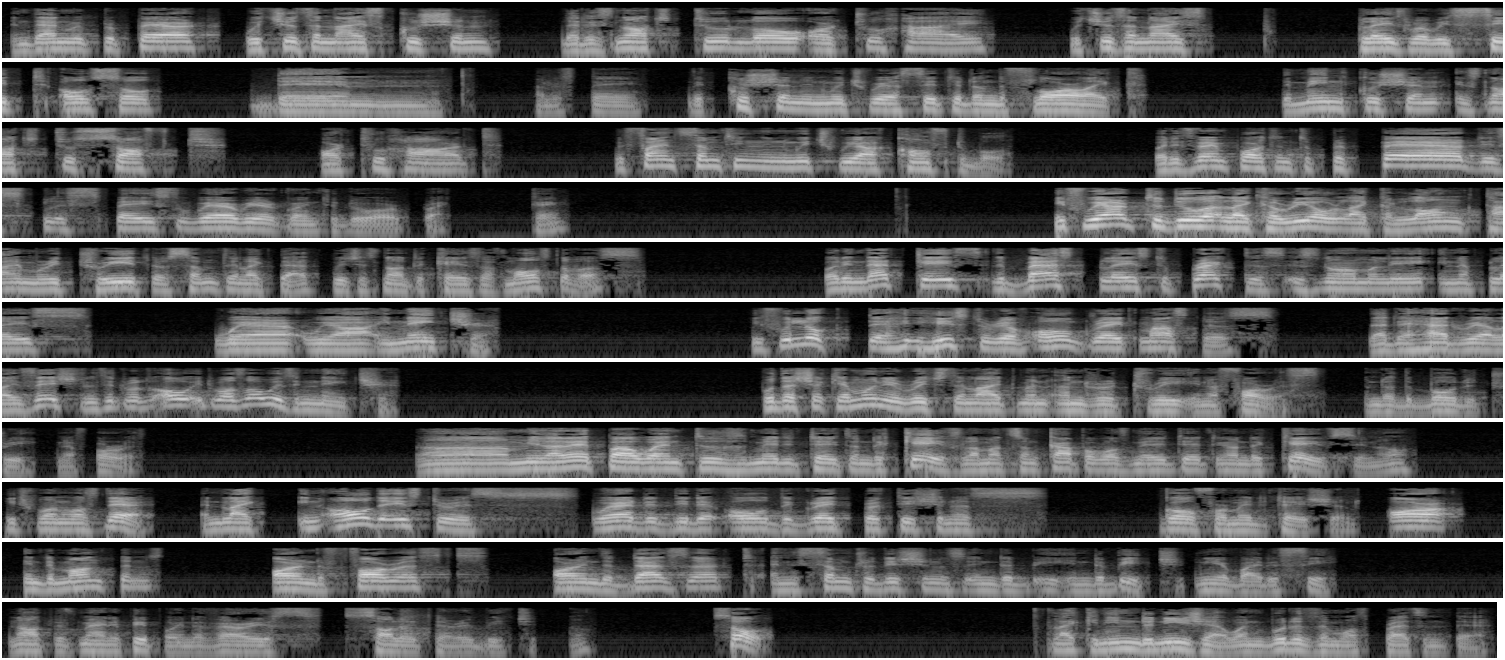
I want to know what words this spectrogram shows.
And then we prepare, we choose a nice cushion that is not too low or too high. We choose a nice place where we sit also. The, um, how to say, the cushion in which we are seated on the floor, like the main cushion is not too soft or too hard. We find something in which we are comfortable. But it's very important to prepare this space where we are going to do our practice. Okay? If we are to do a, like a real, like a long time retreat or something like that, which is not the case of most of us, but in that case, the best place to practice is normally in a place where we are in nature. If we look the history of all great masters that they had realizations, it was, oh, it was always in nature. Buddha Shakyamuni reached enlightenment under a tree in a forest, under the Bodhi tree in a forest. Uh, Milarepa went to meditate on the caves. Lama Tsongkhapa was meditating on the caves, you know. Each one was there. And like in all the histories, where did, did all the great practitioners go for meditation? Or in the mountains, or in the forests, or in the desert, and in some traditions in the, in the beach, nearby the sea. Not with many people, in the very solitary beaches. So, like in Indonesia, when Buddhism was present there,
